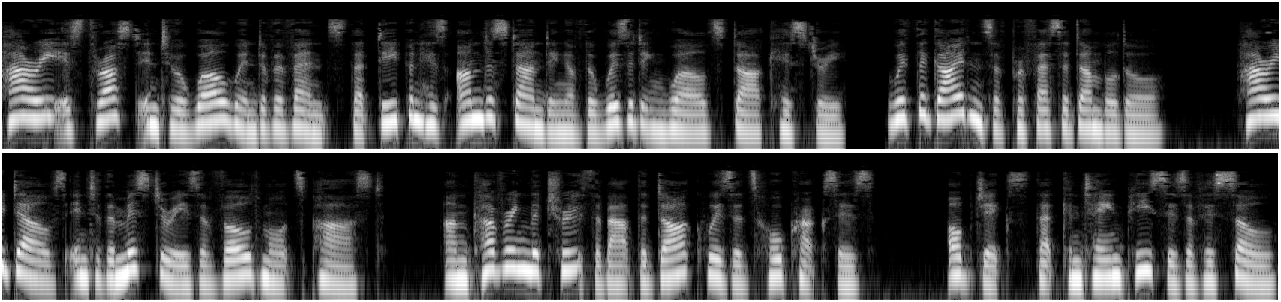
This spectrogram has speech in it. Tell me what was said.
Harry is thrust into a whirlwind of events that deepen his understanding of the wizarding world's dark history. With the guidance of Professor Dumbledore, Harry delves into the mysteries of Voldemort's past, uncovering the truth about the Dark Wizard's Horcruxes, objects that contain pieces of his soul,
